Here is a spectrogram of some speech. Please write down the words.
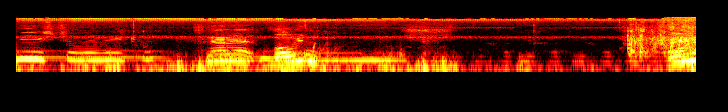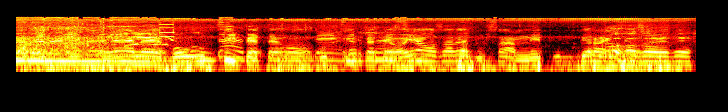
Ніщо велике. Не, не, бо він... Не, не, не, не, не, не, не, не, бо уціпите його, уціпите його, я його заведу сам, не підбирайте. Кого заведеш?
